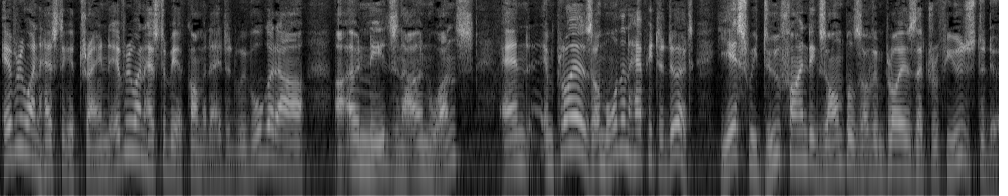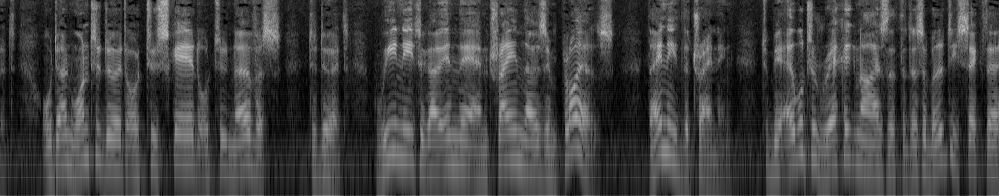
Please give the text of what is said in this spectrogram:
Everyone has to get trained, everyone has to be accommodated. We've all got our, our own needs and our own wants. And employers are more than happy to do it. Yes, we do find examples of employers that refuse to do it, or don't want to do it, or too scared or too nervous to do it. We need to go in there and train those employers. They need the training to be able to recognize that the disability sector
